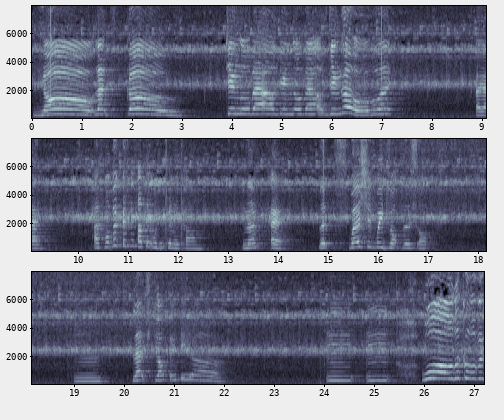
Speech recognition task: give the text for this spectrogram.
Yo, let's go. Jingle bells, jingle bells, jingle all the way. Okay. I thought the Christmas update wasn't gonna come. You know? Okay. Let's, where should we drop this off? Mm, let's jump in here. Mm, mm. Whoa, look at all the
